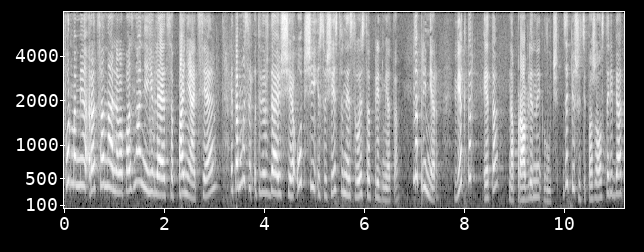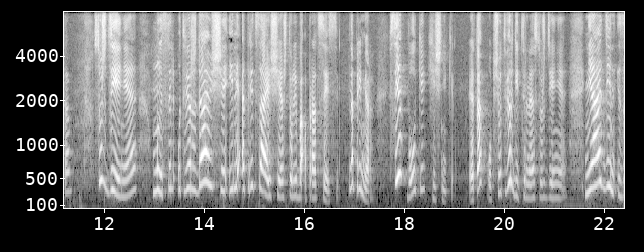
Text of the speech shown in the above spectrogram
Формами рационального познания является понятие. Это мысль, утверждающая общие и существенные свойства предмета. Например, вектор – это направленный луч. Запишите, пожалуйста, ребята. Суждение – мысль, утверждающая или отрицающая что-либо о процессе. Например, все волки – хищники. Это общеутвердительное суждение. Ни один из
